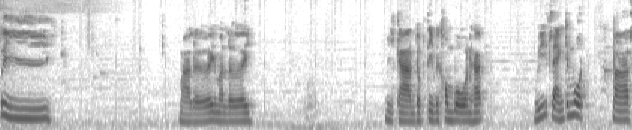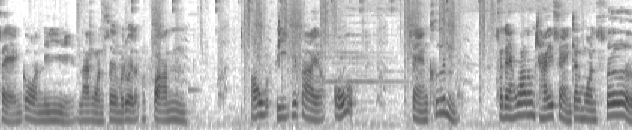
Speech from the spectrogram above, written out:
สี่มาเลยมาเลย มีการโจมตีเป็นคอมโบนะครับวิแสงจะหมดปาแสงก่อนนี่ลากมอนสเตอร์มาด้วยแล้วก็ฟัน เอาตีไม่ตายอะโอ้แสงขึ้น แสดงว่าต้องใช้แสงจากมอนสเตอร์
